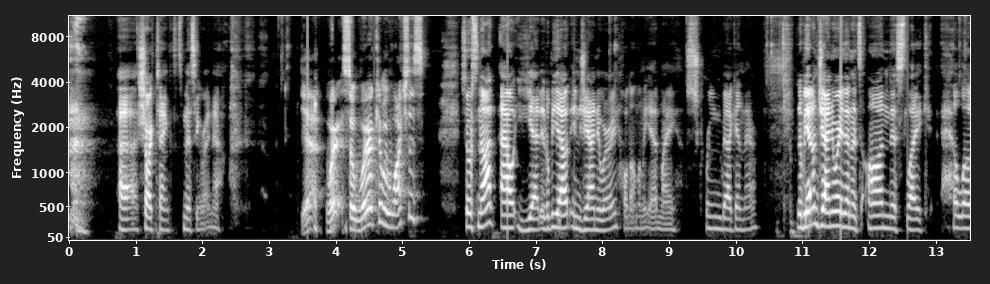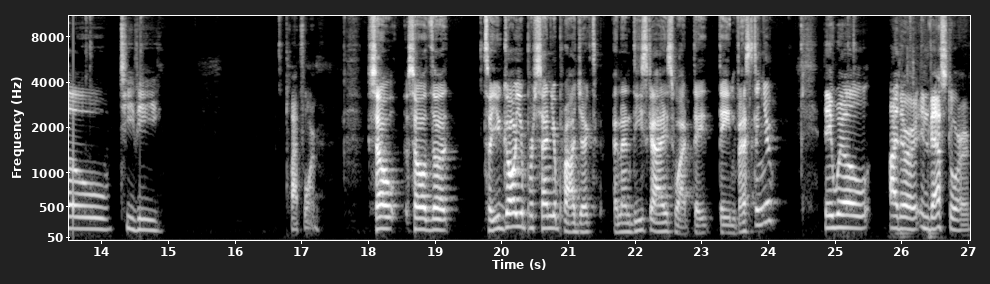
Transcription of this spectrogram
uh, Shark Tank is missing right now. Yeah. Where? So where can we watch this? So it's not out yet. It'll be out in January. Hold on, let me add my screen back in there. It'll be out in January. Then it's on this like Hello TV platform. So so the so you go, you present your project, and then these guys, what they they invest in you? They will either invest or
